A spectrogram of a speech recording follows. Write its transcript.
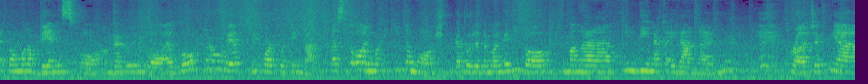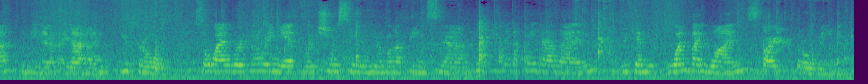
itong mga bins ko, ang gagawin ko, I'll go through it before putting back. Tapos doon, makikita mo, katulad naman ganito, mga hindi na kailangan. Project niya, hindi na kailangan, you throw. So while we're doing it, we're choosing yung mga things na hindi na kailangan. We can, one by one, start throwing.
